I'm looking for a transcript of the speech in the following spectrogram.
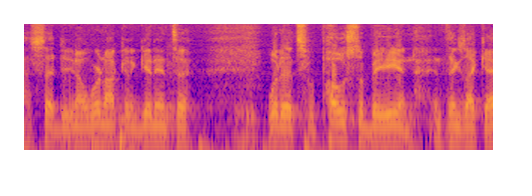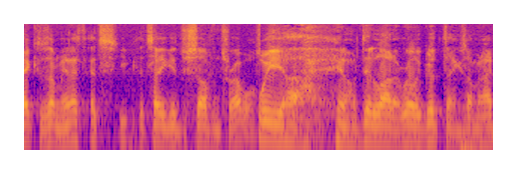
I said, you know, we're not going to get into what it's supposed to be and, and things like that because I mean that's, that's, that's how you get yourself in trouble. We uh, you know did a lot of really good things. I mean I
